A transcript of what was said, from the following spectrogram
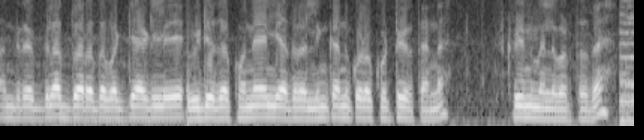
ಅಂದರೆ ಬಿಲದ್ವಾರದ ಬಗ್ಗೆ ಆಗಲಿ ವಿಡಿಯೋದ ಕೊನೆಯಲ್ಲಿ ಅದರ ಲಿಂಕನ್ನು ಕೂಡ ಕೊಟ್ಟಿರ್ತೇನೆ. ಸ್ಕ್ರೀನ್ ಮೇಲೆ ಬರ್ತದೆ.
